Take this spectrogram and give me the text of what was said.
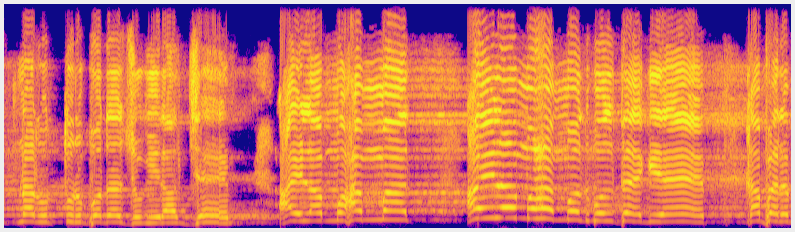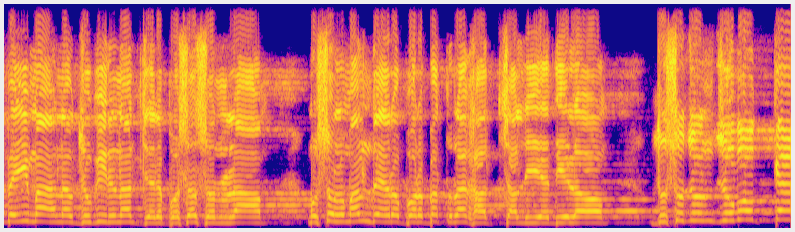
আপনার উত্তর প্রদেশ যুগী রাজ্যে আইলাম মোহাম্মদ। আইলাম মোহাম্মদ বলতে গিয়ে কাপের বেইমান যুগীর রাজ্যের প্রশাসনরা মুসলমানদের ওপর বেতরাঘাত চালিয়ে দিল। দুশো জন যুবককে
